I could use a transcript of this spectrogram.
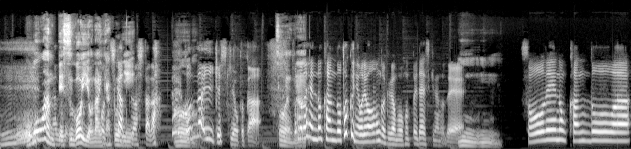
え思わんってすごいよな、逆にしたら、こんうん。ないい景色をとか、そうやそこらな。辺の感動、特に俺は音楽がもう本当に大好きなので、うんうん。それの感動は、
